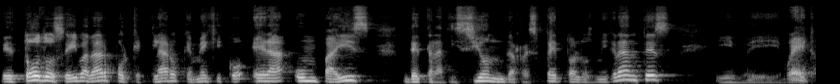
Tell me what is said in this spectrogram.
eh, todo se iba a dar porque claro que México era un país de tradición, de respeto a los migrantes y, bueno.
